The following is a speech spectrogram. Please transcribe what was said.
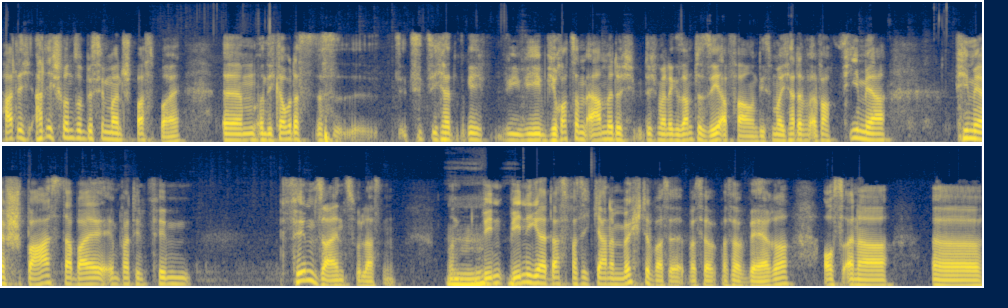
Hatte ich, hatte ich schon so ein bisschen meinen Spaß bei. Ähm, und ich glaube, das, das zieht sich halt wirklich wie, wie, wie Rotz am Ärmel durch, durch meine gesamte Seherfahrung diesmal. Ich hatte einfach viel mehr, viel mehr Spaß dabei, einfach den Film Film sein zu lassen. Und wen, weniger das, was ich gerne möchte, was er, was er, was er wäre, aus einer, äh,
